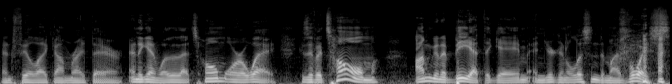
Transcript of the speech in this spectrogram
and feel like I'm right there. And again, whether that's home or away. Because if it's home, I'm going to be at the game and you're going to listen to my voice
